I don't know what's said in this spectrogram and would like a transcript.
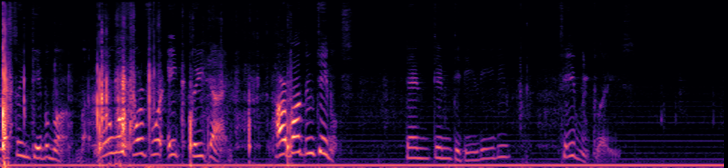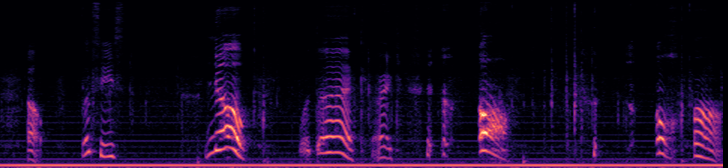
Wrestling Table Bomb. Lower 44839. Powerbomb through tables. Dun dun dun dun dun dun. Save replays. Oh. Oopsies. No! What the heck? Alright. Oh! Oh! Oh!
